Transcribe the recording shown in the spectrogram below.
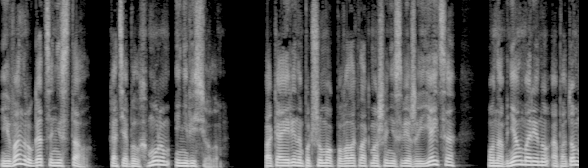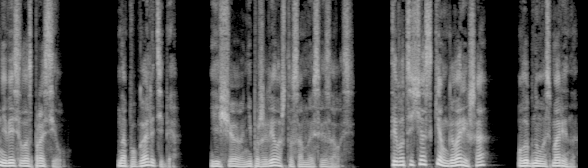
Иван ругаться не стал, хотя был хмурым и невеселым. Пока Ирина под шумок поволокла к машине свежие яйца, он обнял Марину, а потом невесело спросил. «Напугали тебя? Еще не пожалела, что со мной связалась?» «Ты вот сейчас с кем говоришь, а?» — улыбнулась Марина.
